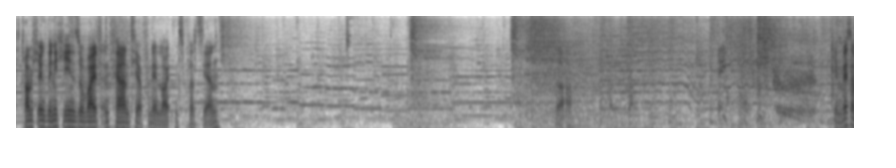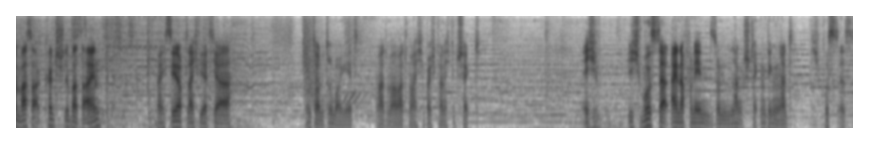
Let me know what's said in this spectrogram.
Ich traue mich irgendwie nicht, ihn so weit entfernt hier von den Leuten zu platzieren. Im Wasser könnte schlimmer sein. Ich sehe doch gleich, wie es ja und drüber geht. Warte mal, warte mal, ich habe euch gar nicht gecheckt. Ich, ich wusste, einer von denen so ein Langstrecken Ding hat. Ich wusste es.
